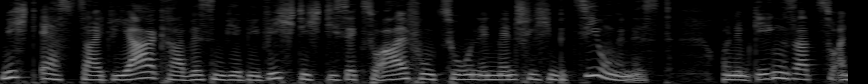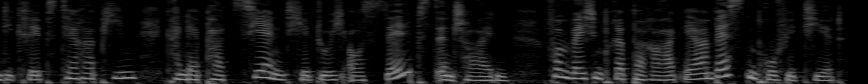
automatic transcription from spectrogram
Nicht erst seit Viagra wissen wir, wie wichtig die Sexualfunktion in menschlichen Beziehungen ist. Und im Gegensatz zu Antikrebstherapien kann der Patient hier durchaus selbst entscheiden, von welchem Präparat er am besten profitiert.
